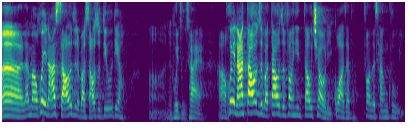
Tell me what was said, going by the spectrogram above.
啊，那么会拿勺子的把勺子丢掉，啊，会煮菜啊，啊，会拿刀子把刀子放进刀鞘里挂在放在仓库里。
